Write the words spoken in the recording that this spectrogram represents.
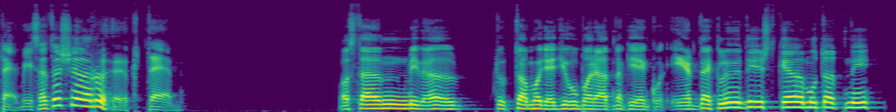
természetesen röhögtem. Aztán, mivel tudtam, hogy egy jó barátnak ilyenkor érdeklődést kell mutatni,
